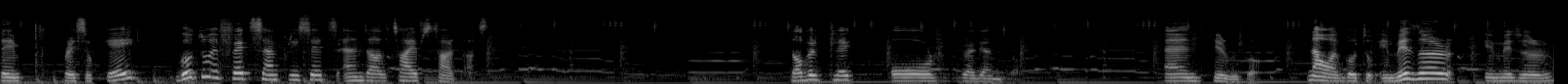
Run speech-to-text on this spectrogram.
Then press OK. Go to effects and presets and I'll type Stardust. Double click or drag and drop. And here we go. Now I'll go to emitter, emitter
